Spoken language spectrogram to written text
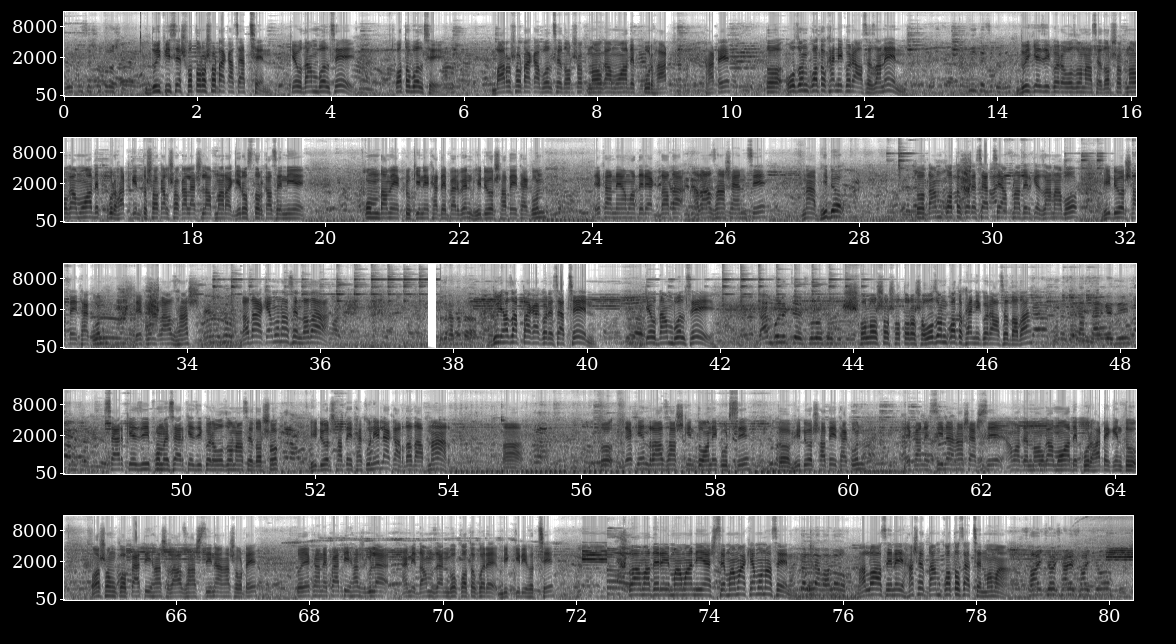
দুই পিসে সতেরোশো। দুই পিসে সতেরোশো টাকা চাচ্ছেন। কেউ দাম বলছে? হ্যাঁ। কত বলছে? বারোশো টাকা বলছে দর্শক নওগাঁ মহাদেবপুর হাট, হাটে। তো ওজন কতখানি করে আছে জানেন? দুই কেজি করে ওজন আছে। দর্শক, নওগাঁ মহাদেবপুর হাট কিন্তু সকাল সকাল আসলে আপনারা গৃহস্থর কাছে নিয়ে কম দামে একটু কিনে খেতে পারবেন। ভিডিওর সাথেই থাকুন। এখানে আমাদের এক দাদা রাজহাঁস আনছে। না, ভিডিও তো দাম কত করে চাচ্ছে আপনাদেরকে জানাব। ভিডিওর সাথেই থাকুন। দেখুন রাজহাঁস। দাদা কেমন আছেন দাদা? দুই হাজার টাকা করে চাচ্ছেন? কেউ দাম বলছে? দাম বলেছে ষোলোশো সতেরোশো। ওজন কতখানি করে আছে দাদা? চার কেজি চার কেজি পনেরো চার কেজি করে ওজন আছে দর্শক। ভিডিওর সাথেই থাকুন। এলাকার দাদা আপনার? হ্যাঁ তো দেখেন রাজহাঁস কিন্তু অনেক উঠছে। তো ভিডিওর সাথেই থাকুন। এখানে চীনা হাঁস আসছে। আমাদের নওগাঁ মহাদেবপুর হাটে কিন্তু অসংখ্য প্যাতি হাঁস রাজহাঁস চীনা হাঁস ওঠে। তো এখানে প্যাতি হাঁসগুলা আমি দাম জানব, কত করে বিক্রি হচ্ছে। তো আমাদের এই মামা নিয়ে আসছে। মামা কেমন আছেন? ভালো। ভালো আছেন। এই হাঁসের দাম কত চাচ্ছেন মামা? ছয়শো সাড়ে ছয়শো।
